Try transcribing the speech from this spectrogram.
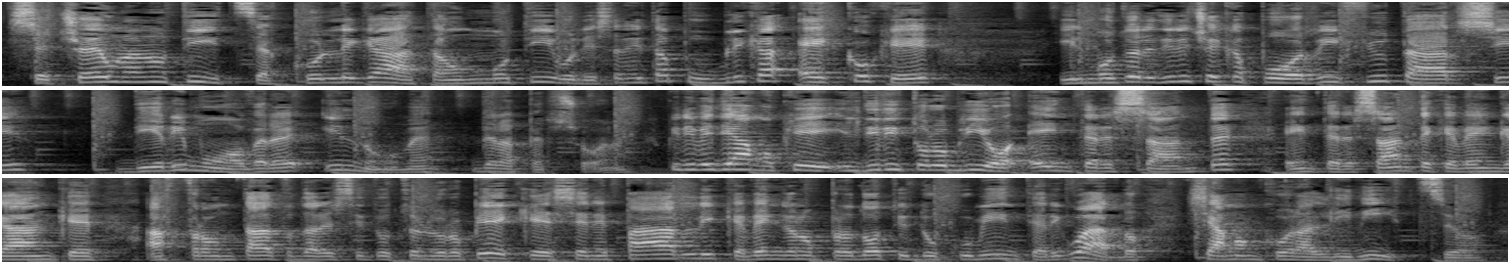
se c'è una notizia collegata a un motivo di sanità pubblica, ecco che il motore di ricerca può rifiutarsi di rimuovere il nome della persona. Quindi vediamo che il diritto all'oblio è interessante, è interessante che venga anche affrontato dalle istituzioni europee, che se ne parli, che vengano prodotti documenti a riguardo. Siamo ancora all'inizio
